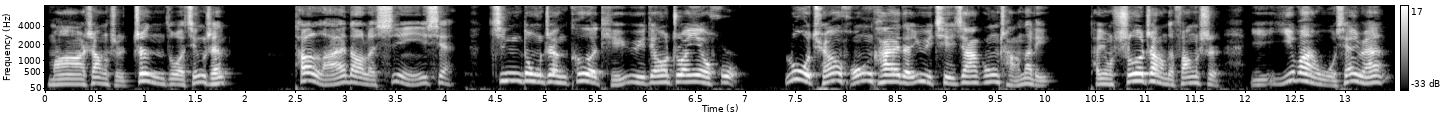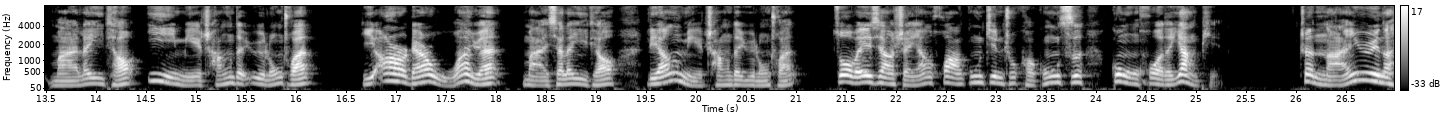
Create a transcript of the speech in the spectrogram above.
马上是振作精神。他来到了信宜县金洞镇个体玉雕专业户陆全红开的玉器加工厂那里。他用赊账的方式，以一万五千元买了一条一米长的玉龙船，以二点五万元买下了一条两米长的玉龙船，作为向沈阳化工进出口公司供货的样品。这南玉呢，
